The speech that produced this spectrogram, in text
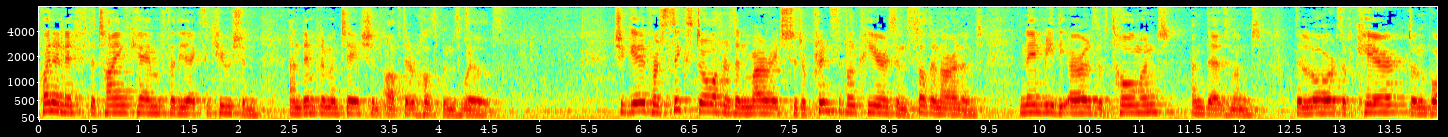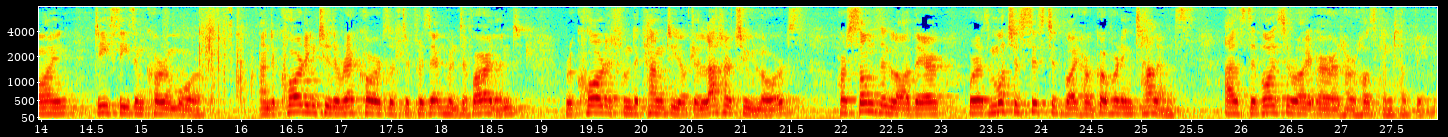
when and if the time came for the execution and implementation of their husbands' wills. She gave her six daughters in marriage to the principal peers in southern Ireland, namely the Earls of Thomond and Desmond, the Lords of Cahir, Dunboyne, Decies, and Curraghmore. And according to the records of the Presentment of Ireland, recorded from the county of the latter two lords, her sons in law there were as much assisted by her governing talents as the Viceroy Earl, her husband, had been.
